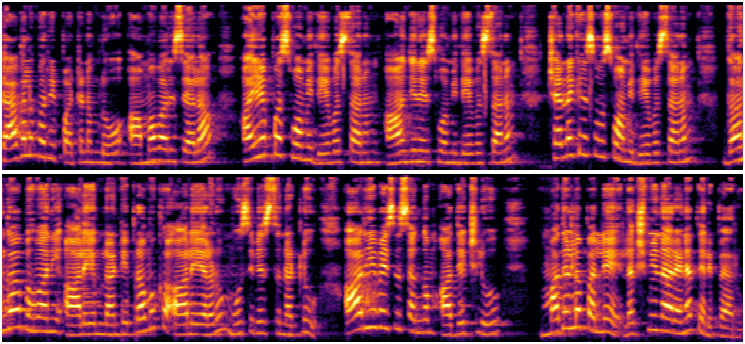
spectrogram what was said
చాగలమర్రి పట్టణంలో అమ్మవారి శాల అయ్యప్ప స్వామి దేవస్థానం ఆంజనేయ స్వామి దేవస్థానం చెన్నకేశవ స్వామి దేవస్థానం గంగా భవాని ఆలయం లాంటి ప్రముఖ ఆలయాలను మూసివేస్తున్నట్లు ఆర్యవైశ్య సంఘం అధ్యక్షులు మదళ్ళపల్లె లక్ష్మీనారాయణ తెలిపారు.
